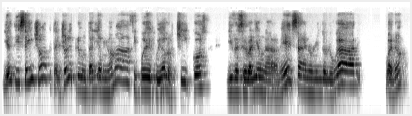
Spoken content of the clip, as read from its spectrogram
Y él dice, y yo, yo le preguntaría a mi mamá si puede cuidar a los chicos y reservaría una mesa en un lindo lugar. Bueno,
